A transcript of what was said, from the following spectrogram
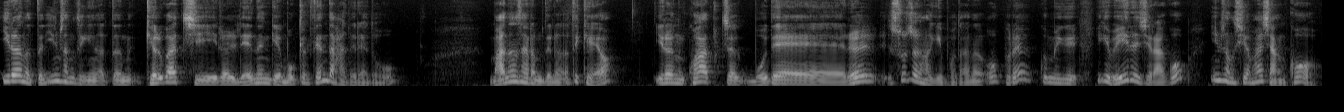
이런 어떤 임상적인 어떤 결과치를 내는 게 목격된다 하더라도 많은 사람들은 어떻게 해요? 이런 과학적 모델을 수정하기보다는 어 그래? 그럼 이게 이게 왜 이러지라고 임상 시험하지 않고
